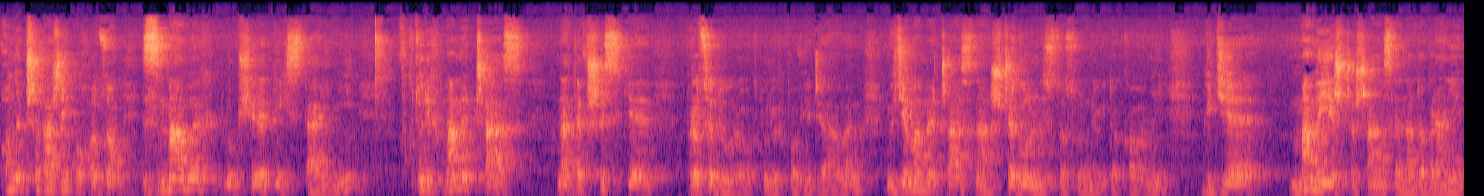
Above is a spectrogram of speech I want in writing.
one przeważnie pochodzą z małych lub średnich stajni, w których mamy czas na te wszystkie procedury, o których powiedziałem, gdzie mamy czas na szczególny stosunek do koni, gdzie mamy jeszcze szansę na dobranie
